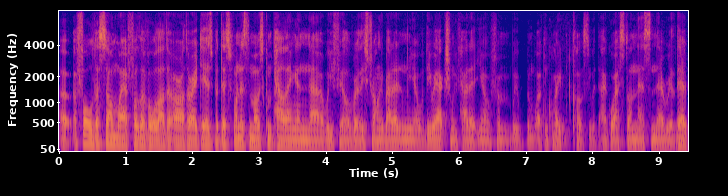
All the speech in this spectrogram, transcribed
a, a, folder somewhere full of all other our other ideas, but this one is the most compelling, and uh, we feel really strongly about it. And you know, the reaction we've had it, you know, from we've been working quite closely with AgWest on this, and they're re- they're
